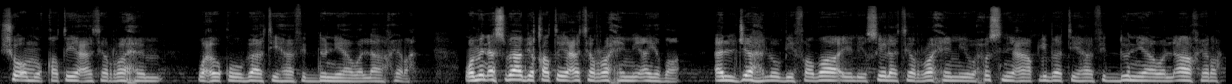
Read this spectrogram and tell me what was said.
شؤم قطيعة الرحم وعقوباتها في الدنيا والآخرة. ومن أسباب قطيعة الرحم أيضا الجهل بفضائل صلة الرحم وحسن عاقبتها في الدنيا والآخرة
